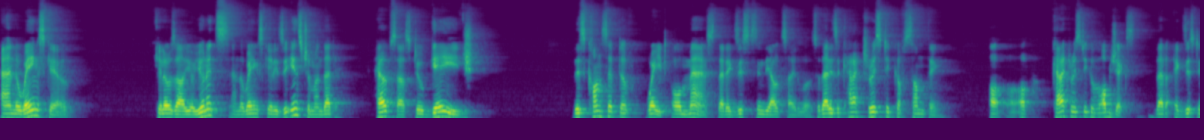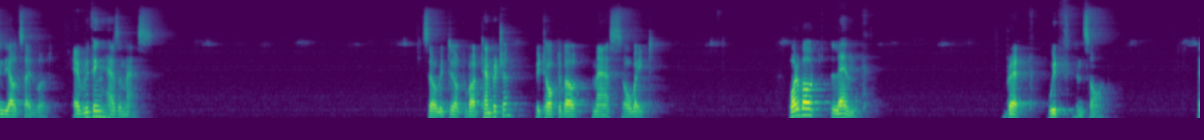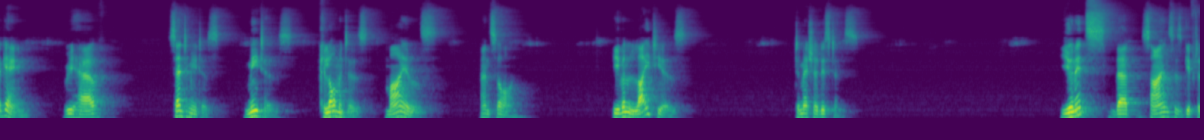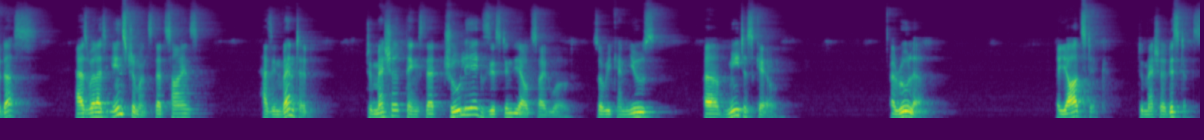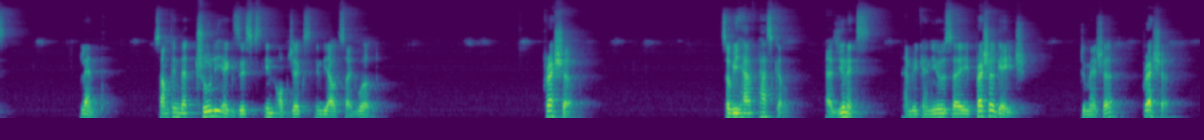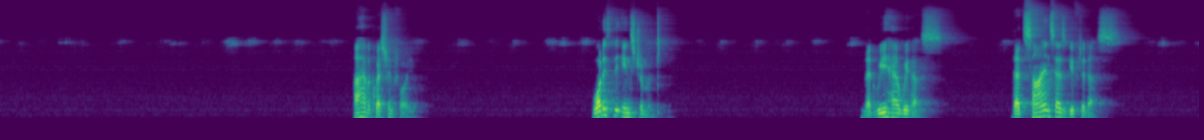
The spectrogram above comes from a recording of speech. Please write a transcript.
and a weighing scale, kilos are your units, and the weighing scale is the instrument that helps us to gauge this concept of weight or mass that exists in the outside world. So, that is a characteristic of something, of, characteristic of objects that exist in the outside world. Everything has a mass. So we talked about temperature, we talked about mass or weight. What about length, breadth, width, and so on? Again, we have centimeters, meters, kilometers, miles, and so on even light years, to measure distance. Units that science has gifted us, as well as instruments that science has invented to measure things that truly exist in the outside world. So we can use a meter scale, a ruler, a yardstick to measure distance, length something that truly exists in objects in the outside world. Pressure. So we have Pascal as units, and we can use a pressure gauge to measure pressure. I have a question for you. What is the instrument that we have with us that science has gifted us?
